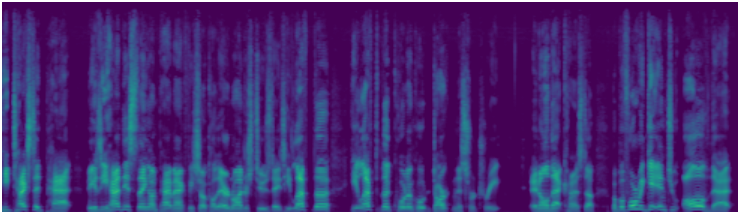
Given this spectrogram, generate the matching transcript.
he texted Pat because he had this thing on Pat McAfee's show called Aaron Rodgers Tuesdays. He left the he left the quote unquote darkness retreat and all that kind of stuff. But before we get into all of that,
